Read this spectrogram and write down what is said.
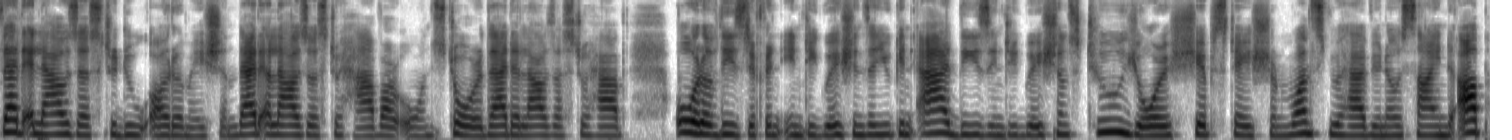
that allows us to do automation that allows us to have our own store that allows us to have all of these different integrations. And you can add these integrations to your shipstation. Once you have you know signed up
